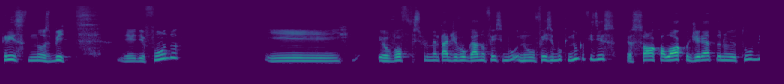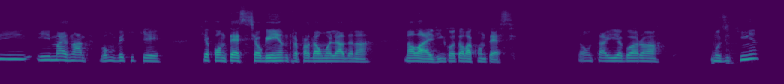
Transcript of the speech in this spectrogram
Cris nos beats de, de fundo. E eu vou experimentar divulgar no Facebook. No Facebook nunca fiz isso. Eu só coloco direto no YouTube e, e mais nada. Vamos ver o que, que, que acontece se alguém entra para dar uma olhada na, na live enquanto ela acontece. Então tá aí agora a musiquinha.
